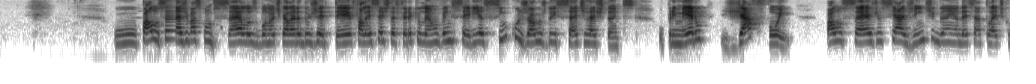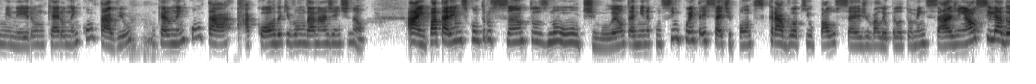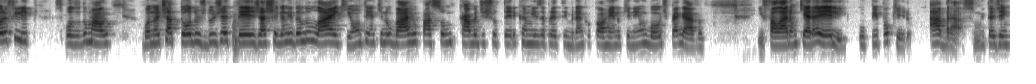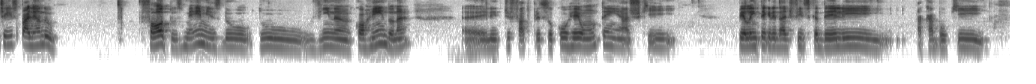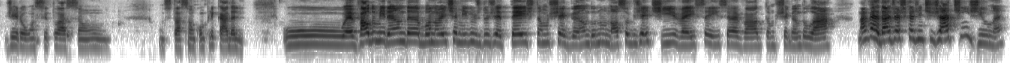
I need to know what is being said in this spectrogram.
O Paulo Sérgio Vasconcelos, boa noite, galera do GT. Falei sexta-feira que o Leão venceria cinco jogos dos sete restantes. O primeiro já foi. Paulo Sérgio, se a gente ganha desse Atlético Mineiro, não quero nem contar, viu? Não quero nem contar a corda que vão dar na gente, não. Ah, empataremos contra o Santos no último. O Leão termina com 57 pontos. Cravou aqui o Paulo Sérgio. Valeu pela tua mensagem. Auxiliadora Felipe, esposa do Mauro. Boa noite a todos do GT. Já chegando e dando like. Ontem aqui no bairro passou um cabo de chuteiro e camisa preta e branca correndo que nem um Bolt pegava. E falaram que era ele, o pipoqueiro abraço. Muita gente aí espalhando fotos, memes do, do Vina correndo, né? É, ele de fato precisou correr ontem. Acho que pela integridade física dele acabou que gerou uma situação uma situação complicada ali. O Evaldo Miranda, boa noite, amigos do GT. Estamos chegando no nosso objetivo. É isso aí, seu Evaldo, estamos chegando lá. Na verdade, acho que a gente já atingiu, né?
